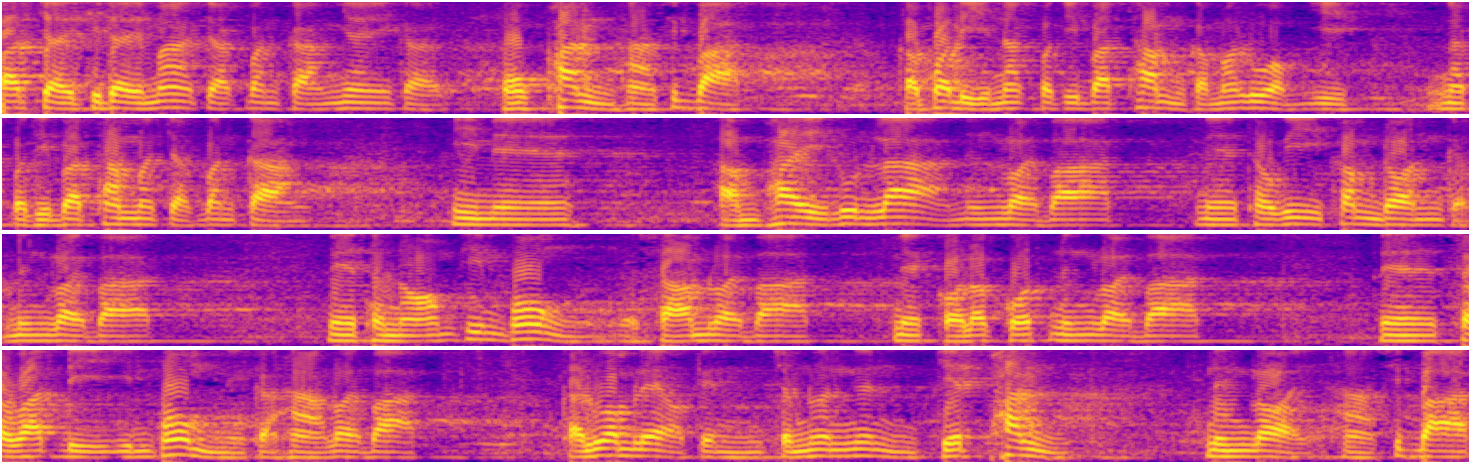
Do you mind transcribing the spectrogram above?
ปัจจัยที่ได้มาจากบานกลางใหญ่กับหกพันห้าสิบบาทก็พอดีนักปฏิบัติธรรมกับมาร่วมอีก นักปฏิบัติธรรมมาจากบานกลาง มีแม่อ่ำไพ่รุ่นล่าหนึ่งร้อยบาท แม่ทวีคำดอนกับหนึ่งร้อยบาท แม่ถนอมพิมพงสามร้อยบาท แม่กรกฎหนึ่งร้อยบาท แม่สวัสดีอินพมนี่ก็ห้าร้อยบาท ก็รวมแล้วเป็นจำนวนเงินเจ็ดพันหนึ่งร้อยห้าสิบบาท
